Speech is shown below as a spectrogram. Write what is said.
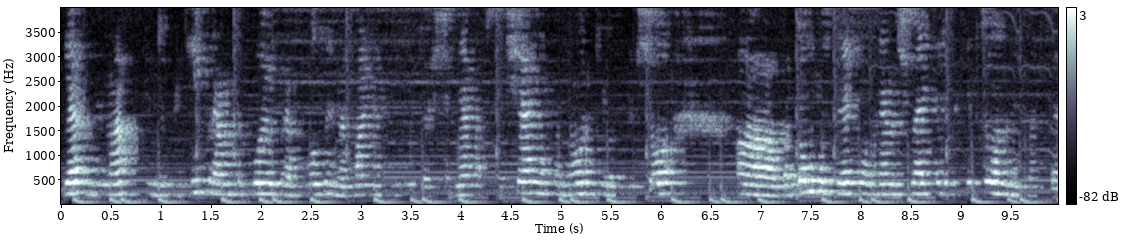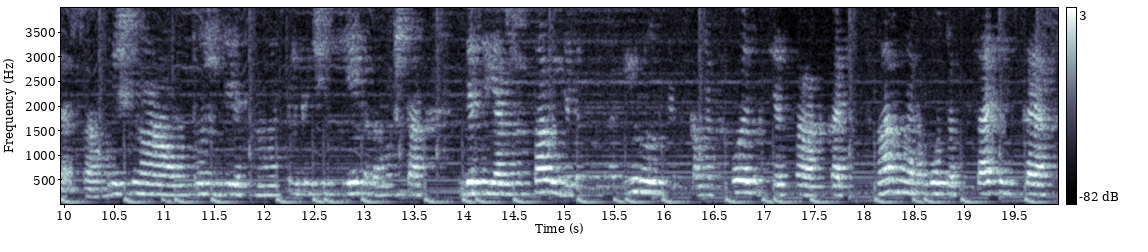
Я с 12 до 5 прям такой прям плотный нормальный круг. То есть у меня там совещания, планерки, вот это все. А, потом после этого у меня начинается репетиционный процесс. А Обычно он тоже делится на несколько частей, потому что где-то я ставлю, где-то контролирую, где-то ко мне приходит, где-то какая-то сценарная работа, писательская.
